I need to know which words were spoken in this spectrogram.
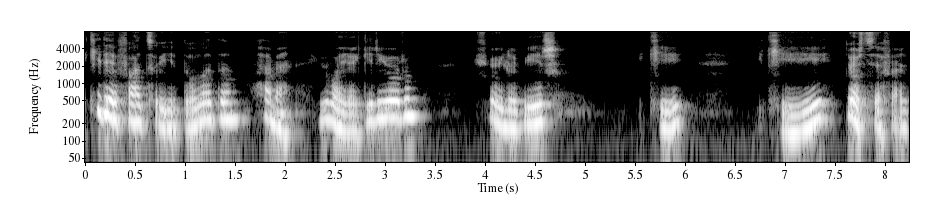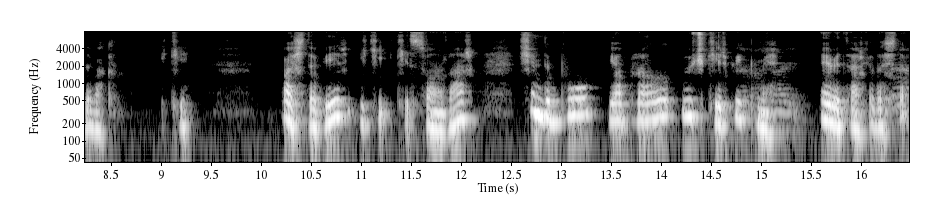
İki defa tığı doladım. Hemen yuvaya giriyorum. Şöyle bir, iki, 2 4 seferde bakın 2 başta 1 2 2 sonra şimdi bu yaprağı 3 kirpik mi Evet arkadaşlar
